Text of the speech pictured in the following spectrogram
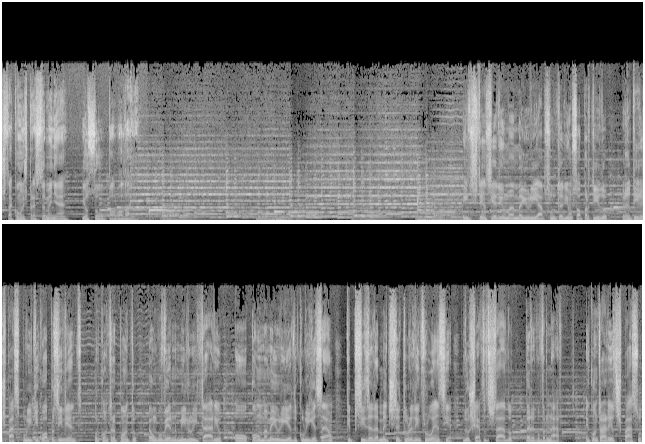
Está com o Expresso da Manhã. Eu sou o Paulo Baldaia. A existência de uma maioria absoluta de um só partido retira espaço político ao presidente, por contraponto a um governo minoritário ou com uma maioria de coligação que precisa da magistratura de influência do chefe de Estado para governar. Encontrar esse espaço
